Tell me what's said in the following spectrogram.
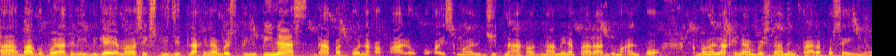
ah, bago po natin ibigay ang mga 6 digit lucky numbers Pilipinas, dapat po naka-follow po kayo sa mga legit na account namin na para dumaan po ang mga lucky numbers namin para po sa inyo.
